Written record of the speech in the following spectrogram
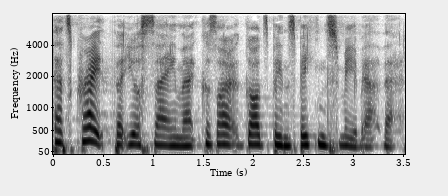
that's great that you're saying that because God's been speaking to me about that.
